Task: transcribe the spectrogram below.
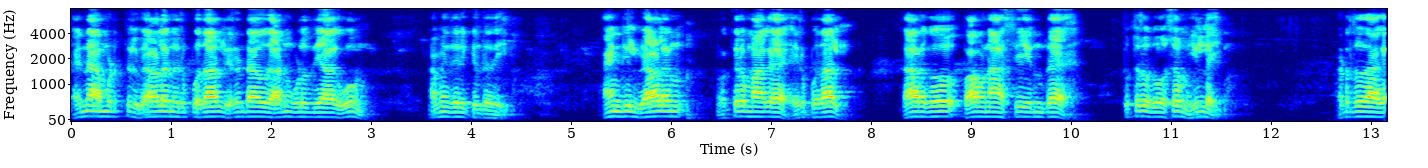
ஐந்தாம் இடத்தில் வியாழன் இருப்பதால் இரண்டாவது ஆண் குழந்தையாகவும் அமைந்திருக்கின்றது. ஐந்தில் வியாழன் வக்கிரமாக இருப்பதால் காரகோ பாவனாசி என்ற புத்திரதோஷம் இல்லை. அடுத்ததாக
